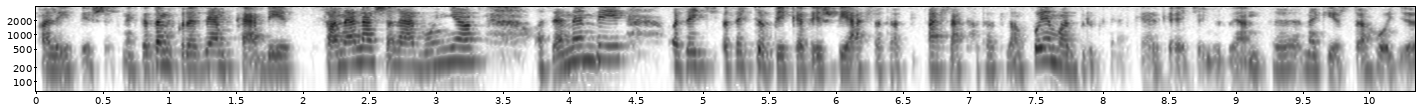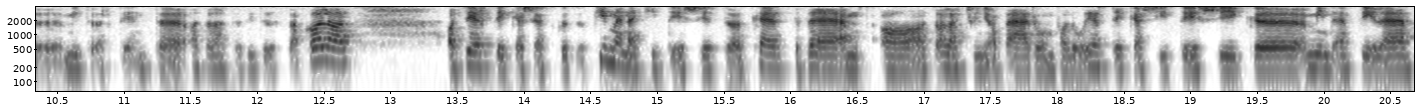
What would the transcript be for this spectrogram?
a lépéseknek. Tehát amikor az MKB szanálás alá vonja, az MNB az egy, az egy többé-kevésbé átláthatatlan folyamat. Brückner Kerge gyönyörűen megírta, hogy mi történt az alatt az időszak alatt az értékes eszközök kimenekítésétől kezdve az alacsonyabb áron való értékesítésig mindenféle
